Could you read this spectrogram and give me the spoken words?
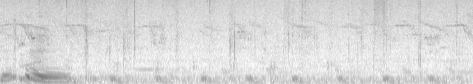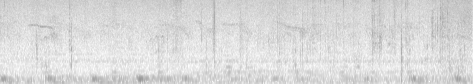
嗯。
